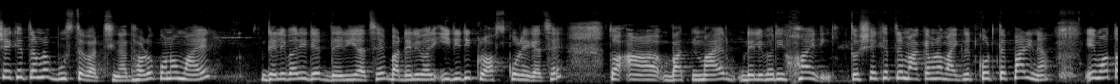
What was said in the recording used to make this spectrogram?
সেক্ষেত্রে আমরা বুঝতে পারছি না। ধরো কোনো মায়ের ডেলিভারি ডেট দেরি আছে বা ডেলিভারি ইডিডি ক্রস করে গেছে, তো বা মায়ের ডেলিভারি হয়নি। তো সেক্ষেত্রে মাকে আমরা মাইগ্রেট করতে পারি না। এই মতো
